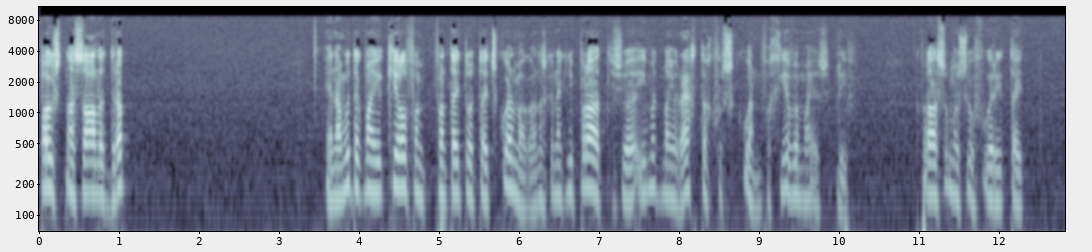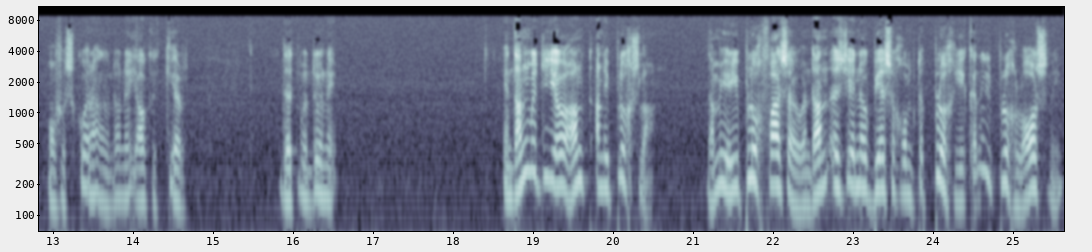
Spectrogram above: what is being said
postnasale drip. En dan moet ek my keel van, van tyd tot tyd skoon maak, anders kan ek nie praat, so jy moet my rechtig verskoon, vergewe my asblief, ek vraag soms so voor die tyd, om verskooning, en dan nie elke keer dit moet doen nie, en dan moet jy jou hand aan die ploeg slaan, dan moet jy die ploeg vasthou, en dan is jy nou bezig om te ploeg, jy kan nie die ploeg los nie,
